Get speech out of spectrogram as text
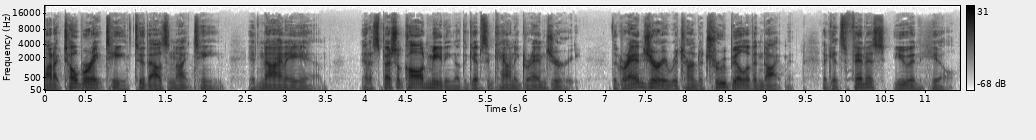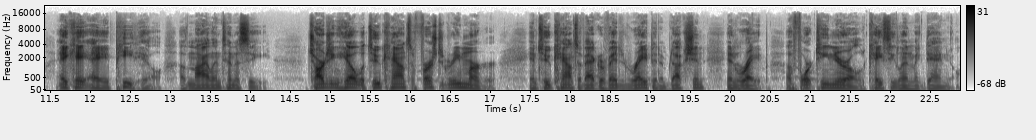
On October 18, 2019, at 9 a.m., at a special called meeting of the Gibson County Grand Jury, the grand jury returned a true bill of indictment against Finis Ewan Hill, aka Pete Hill of Milan, Tennessee, charging Hill with two counts of first degree murder and two counts of aggravated rape and abduction and rape of 14 year old Casey Lynn McDaniel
